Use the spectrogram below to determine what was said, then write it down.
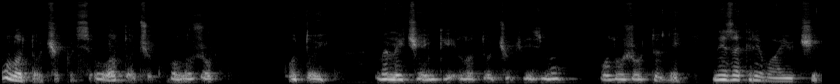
у лоточок ось, у лоточок положу. Отой величенький лоточок візьму, положу туди, не закриваючи,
